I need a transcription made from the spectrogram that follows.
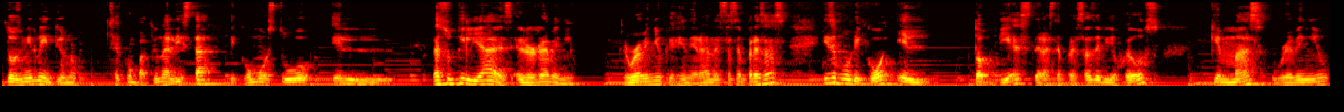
2021 se compartió una lista de cómo estuvo el, las utilidades, el revenue, el revenue que generan estas empresas, y se publicó el top 10 de las empresas de videojuegos que más revenue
